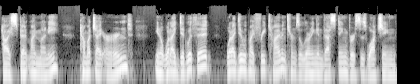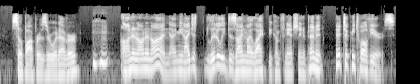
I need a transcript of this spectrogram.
how I spent my money, how much I earned, you know, what I did with it, what I did with my free time in terms of learning investing versus watching soap operas or whatever. Mm-hmm. On and on and on. I mean, I just literally designed my life to become financially independent, and it took me 12 years.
